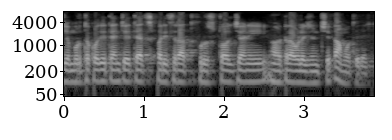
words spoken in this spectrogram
जे मृतक होते त्यांचे त्याच परिसरात फूड स्टॉलचे आणि ट्रॅव्हल एजंटचे काम होते त्याचे.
